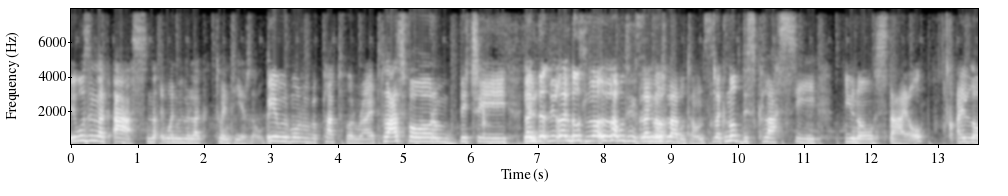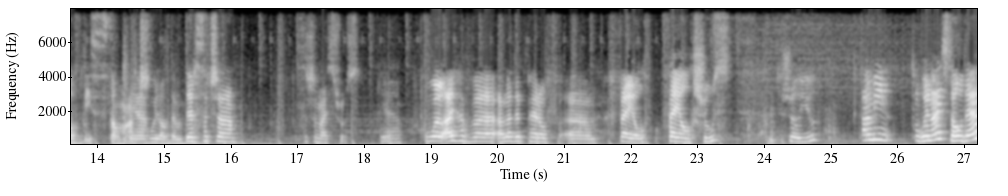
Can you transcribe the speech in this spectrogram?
It wasn't like us when we were like 20 years old. Yeah, we were more of a platform, right? Platform, bitchy, Like like the, like those Louboutins. like those. Louboutins, like not this classy, you know, style. I love these so much. Yeah, we love them. They're such a such a nice shoes. Yeah. Well, I have uh, another pair of um, fail fail shoes to show you. I mean, when I saw them,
